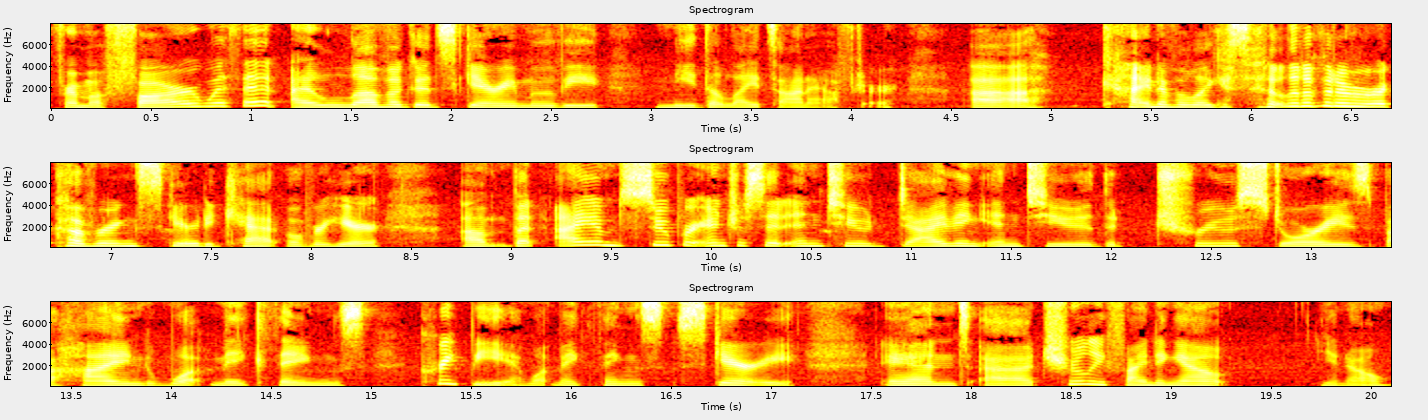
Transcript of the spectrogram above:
from afar with it. I love a good scary movie. Need the lights on after. Uh, kind of a, like I said, a little bit of a recovering scaredy cat over here. Um, but I am super interested into diving into the true stories behind what make things creepy and what make things scary, and uh, truly finding out, you know,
